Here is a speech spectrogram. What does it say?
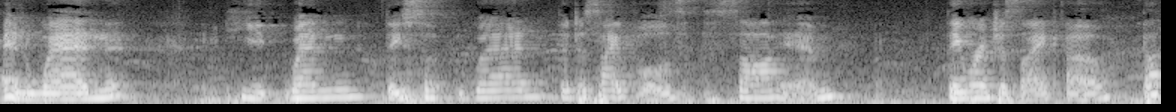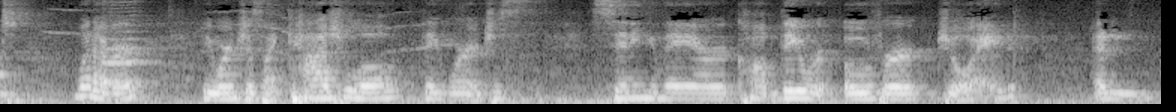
And when he when they when the disciples saw him, they weren't just like, oh, that's whatever. They weren't just like casual. They weren't just sitting there. Calm. They were overjoyed. And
